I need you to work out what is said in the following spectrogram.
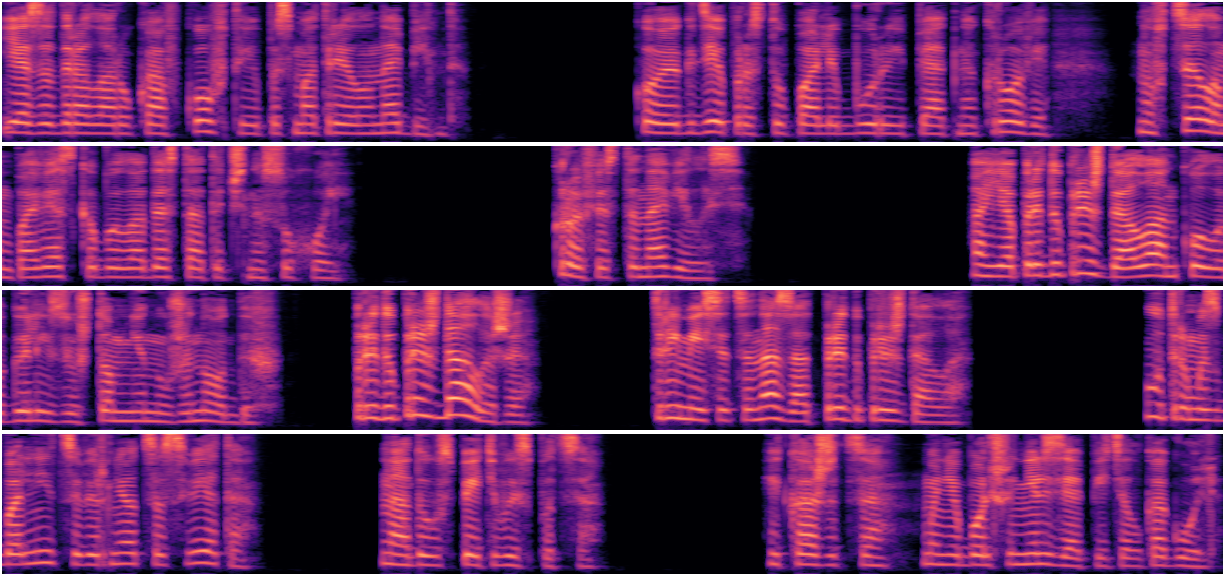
Я задрала рукав кофты и посмотрела на бинт. Кое-где проступали бурые пятна крови, но в целом повязка была достаточно сухой. Кровь остановилась. А я предупреждала онколога Лизу, что мне нужен отдых. Предупреждала же. Три месяца назад предупреждала. Утром из больницы вернется Света. Надо успеть выспаться. И кажется, мне больше нельзя пить алкоголь.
